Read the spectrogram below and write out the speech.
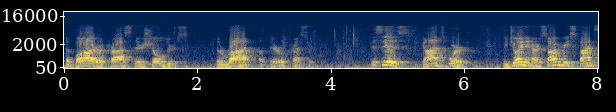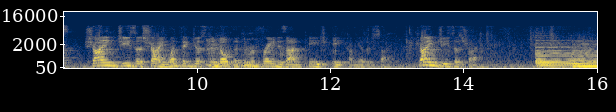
the bar across their shoulders, the rod of their oppressor. This is God's Word. We join in our song response Shine, Jesus, shine. One thing just to note that the refrain is on page 8 on the other side. Shine, Jesus, shine.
